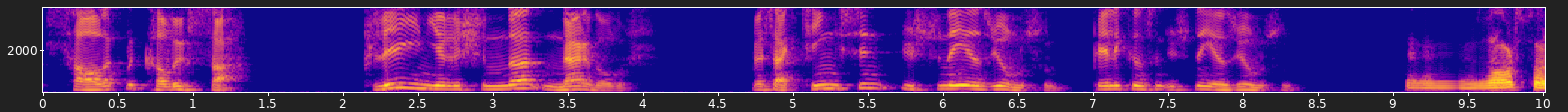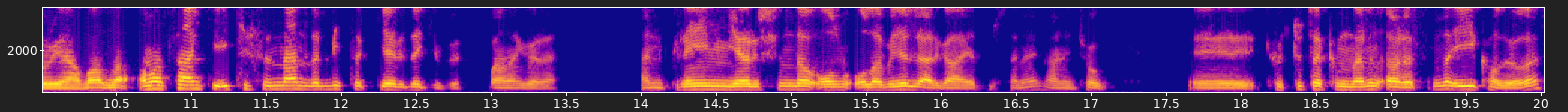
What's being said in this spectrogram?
sağlıklı kalırsa play-in yarışında nerede olur? Mesela Kings'in üstüne yazıyor musun? Pelicans'ın üstüne yazıyor musun? Ee, zor soru ya valla. Ama sanki ikisinden de bir tık geride gibi bana göre. Hani play-in yarışında ol, olabilirler gayet bu sene. Hani çok e, kötü takımların arasında iyi kalıyorlar.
